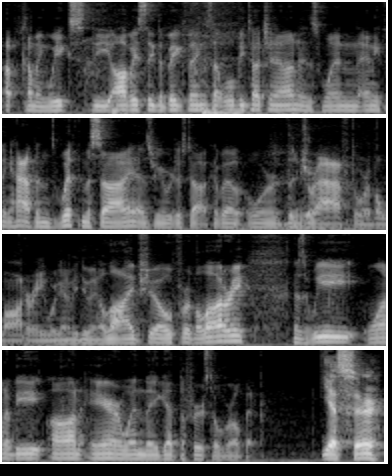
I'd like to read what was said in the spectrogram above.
upcoming weeks. The obviously the big things that we'll be touching on is when anything happens with Masai, as we were just talking about, or the draft or the lottery. We're going to be doing a live show for the lottery because we want to be on air when they get the first overall pick. Yes, sir.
